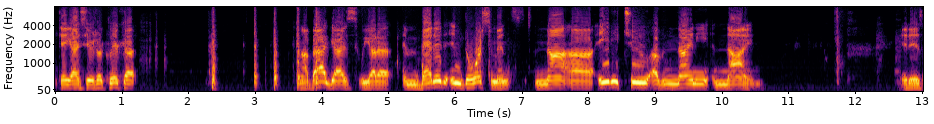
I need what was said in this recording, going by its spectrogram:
Okay, guys, here's our clear cut. Not bad, guys. We got a embedded endorsements, not uh, 82 of 99. It is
